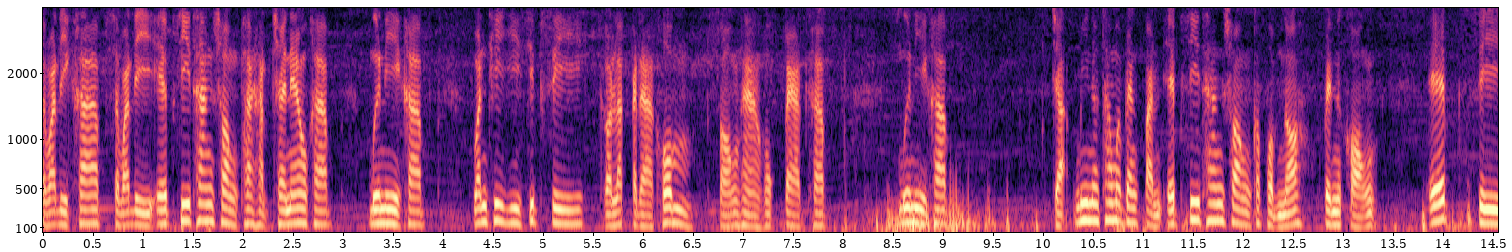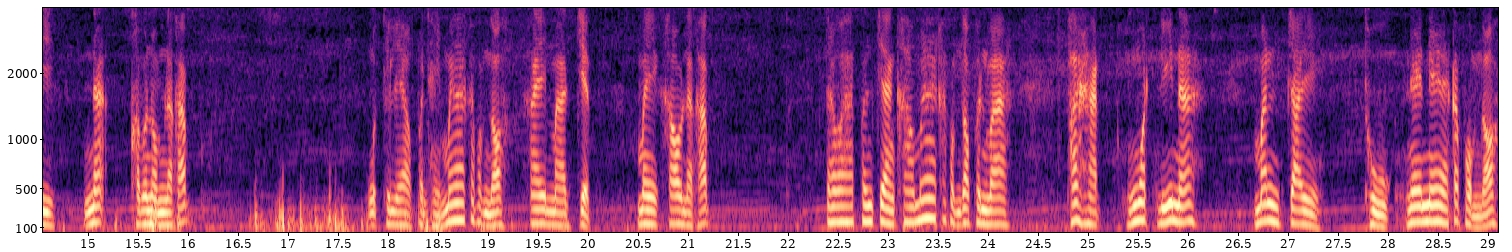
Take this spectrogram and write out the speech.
สวัสดีครับ สวัสดีเอฟซีทางช่องพหัสชาแนลครับ มือนี้ครับ วันที่ 24 กรกฎาคม 2568 ครับ มือนี้ครับ จะมีแนวทางมาแบ่งปัน FC ทางช่องครับผมเนาะเป็นของ FC ณคมนมนะครับงวดที่แล้วเพิ่นให้มากครับผมเนาะให้มา7ไม่เข้านะครับ แต่ว่าเพิ่นแจ้งข่าวมากครับผมเนาะเพิ่นว่าพหัสงวดนี้นะ มั่นใจถูกแน่ๆครับผมเนาะ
